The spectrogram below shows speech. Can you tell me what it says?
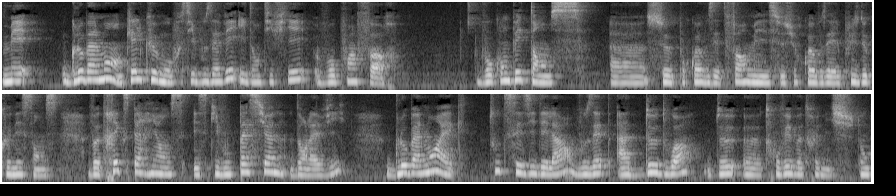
Mais Globalement, en quelques mots, si vous avez identifié vos points forts, vos compétences, euh, ce pourquoi vous êtes formé, ce sur quoi vous avez le plus de connaissances, votre expérience et ce qui vous passionne dans la vie, globalement, avec toutes ces idées-là, vous êtes à deux doigts de euh, trouver votre niche. Donc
